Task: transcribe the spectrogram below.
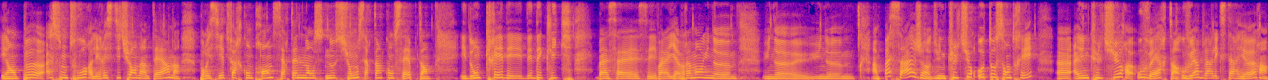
et on peut à son tour les restituer en interne pour essayer de faire comprendre certaines notions, certains concepts, et donc créer des, déclics bah, ça, voilà, il y a vraiment une, une, une un passage d'une culture auto-centrée à une culture ouverte, ouverte vers l'extérieur,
